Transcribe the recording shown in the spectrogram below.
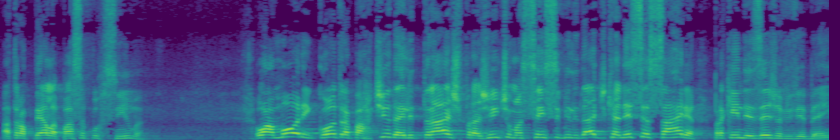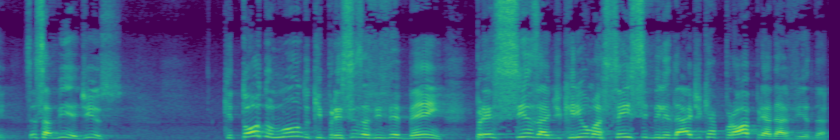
atropela, passa por cima. O amor, em contrapartida, ele traz para a gente uma sensibilidade que é necessária para quem deseja viver bem. Você sabia disso? Que todo mundo que precisa viver bem precisa adquirir uma sensibilidade que é própria da vida.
